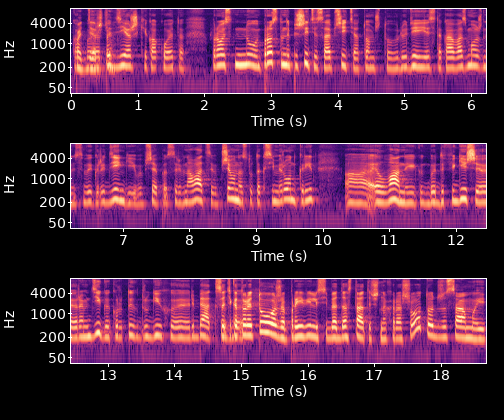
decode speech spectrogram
как поддержки. Бы, поддержки какой-то, просто, ну, просто напишите, сообщите о том, что у людей есть такая возможность выиграть деньги и вообще посоревноваться. И вообще у нас тут Оксимирон, Крит, L1 и как бы дофигища Рамдига, крутых других э, ребят. Кстати, которые тоже проявили себя достаточно хорошо, тот же самый э,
